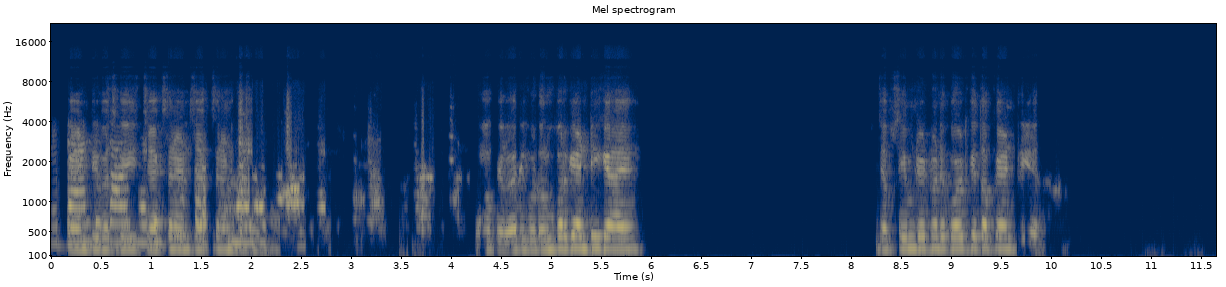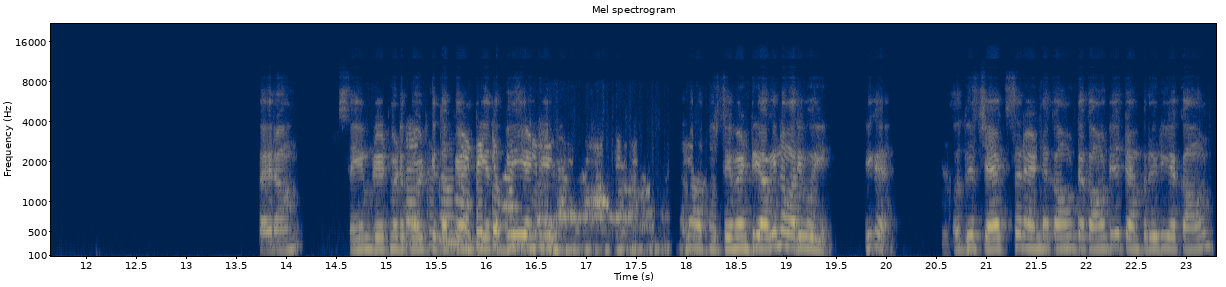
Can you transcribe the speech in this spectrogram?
एंट्री बच गई cheques and cheques and okay very good और ऊपर की एंट्री क्या है? जब सेम डेट में डिपॉजिट किया तब क्या एंट्री है? राम सेम डेट में डिपॉजिट किया तब क्या एंट्री है? तब भी एंट्री है। ना? तो सेम एंट्री आ गई ना हमारी वही। ठीक है? So this checks and end account account is a temporary account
